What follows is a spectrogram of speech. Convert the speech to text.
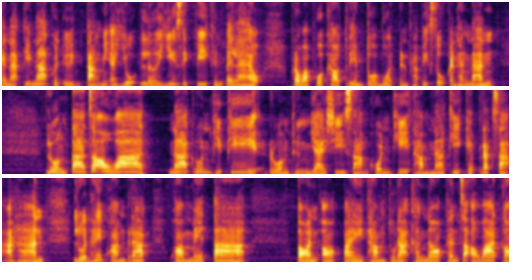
ขณะที่น้าคนอื่นต่างมีอายุเลย 20 ปีขึ้นไปแล้ว เพราะว่าพวกเขาเตรียมตัวบวชเป็นพระภิกษุกันทั้งนั้น หลวงตาเจ้าอาวาสนาครุ่นพี่ๆ รวมถึงยายชีสามคนที่ทำหน้าที่เก็บรักษาอาหาร ล้วนให้ความรัก ความเมตตา ตอนออกไปทำธุระข้างนอกท่านเจ้าอาวาสก็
